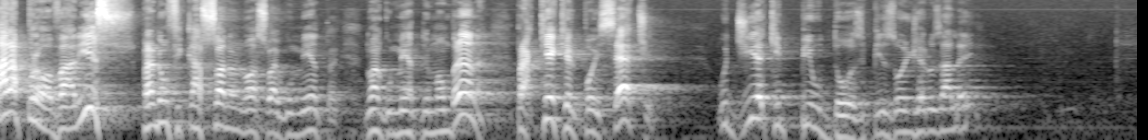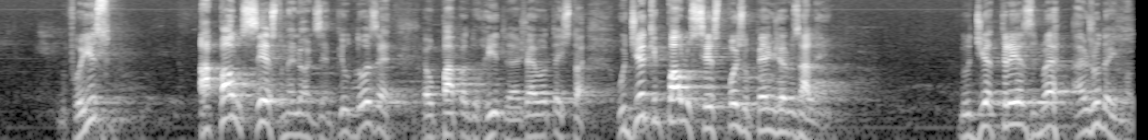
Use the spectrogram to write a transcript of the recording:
Para provar isso, para não ficar só no nosso argumento, no argumento do irmão Brana, para que ele pôs sete? O dia que Pio XII pisou em Jerusalém. Não foi isso? A Paulo VI, melhor dizendo, Pio XII é, é o Papa do Hitler, já é outra história. O dia que Paulo VI pôs o pé em Jerusalém, no dia 13, não é? Ajuda aí, irmão.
